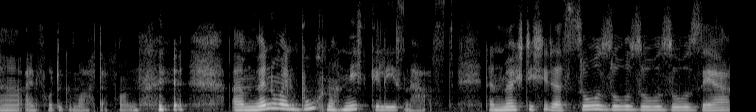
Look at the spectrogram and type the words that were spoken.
ein Foto gemacht davon. ähm, wenn du mein Buch noch nicht gelesen hast, dann möchte ich dir das so, so, so, so sehr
